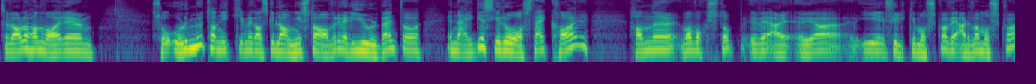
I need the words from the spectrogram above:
Savjalov han var eh, så olm ut, han gikk med ganske lange staver, veldig hjulbeint og energisk, råsterk kar. Han eh, var vokst opp ved øya i fylket Moskva, ved elva Moskva,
